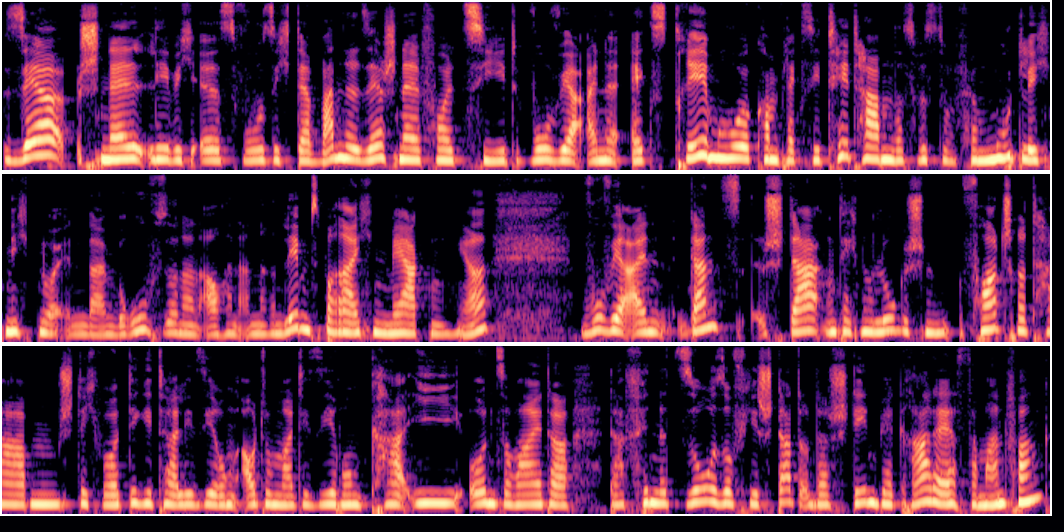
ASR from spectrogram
sehr schnelllebig ist, wo sich der Wandel sehr schnell vollzieht, wo wir eine extrem hohe Komplexität haben. Das wirst du vermutlich nicht nur in deinem Beruf, sondern auch in anderen Lebensbereichen merken, ja wo wir einen ganz starken technologischen Fortschritt haben, Stichwort Digitalisierung, Automatisierung, KI und so weiter. Da findet so, so viel statt und da stehen wir gerade erst am Anfang.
